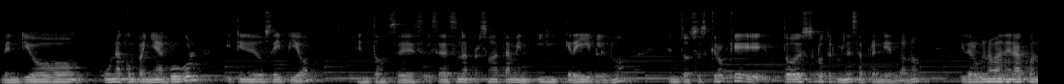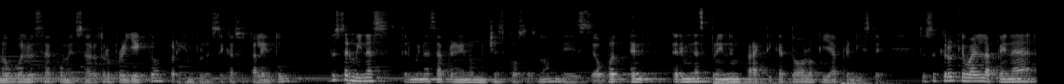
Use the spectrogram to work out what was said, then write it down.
vendió una compañía a Google y tiene dos APO. Entonces, esa es una persona también increíble, ¿no? Entonces creo que todo esto lo terminas aprendiendo, ¿no? Y de alguna manera cuando vuelves a comenzar otro proyecto, por ejemplo en este caso Talentum, pues terminas, terminas aprendiendo muchas cosas, ¿no? Este, o terminas poniendo en práctica todo lo que ya aprendiste. Entonces creo que vale la pena,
